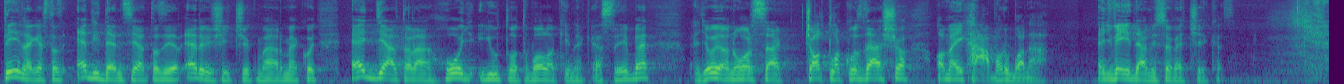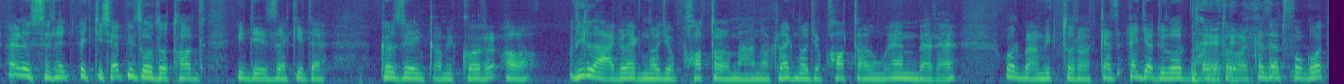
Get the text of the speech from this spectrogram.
tényleg ezt az evidenciát azért erősítsük már meg, hogy egyáltalán hogy jutott valakinek eszébe egy olyan ország csatlakozása, amelyik háborúban áll. Egy védelmi szövetséghez. Először egy, egy kis epizódot hadd idézzek ide közénk, amikor a világ legnagyobb hatalmának, legnagyobb hatalmú embere Orbán Viktorral kez, egyedül Orbán Viktorral kezet fogott,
